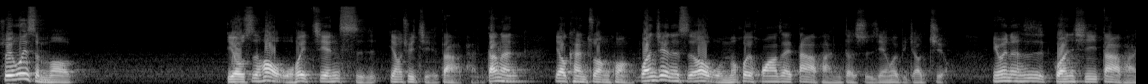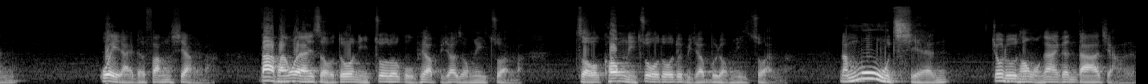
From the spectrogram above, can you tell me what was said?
所以为什么？有时候我会坚持要去解大盘，当然要看状况。关键的时候，我们会花在大盘的时间会比较久，因为那是关系大盘未来的方向嘛。大盘未来走多，你做多股票比较容易赚嘛；走空你做多就比较不容易赚嘛。那目前就如同我刚才跟大家讲的，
